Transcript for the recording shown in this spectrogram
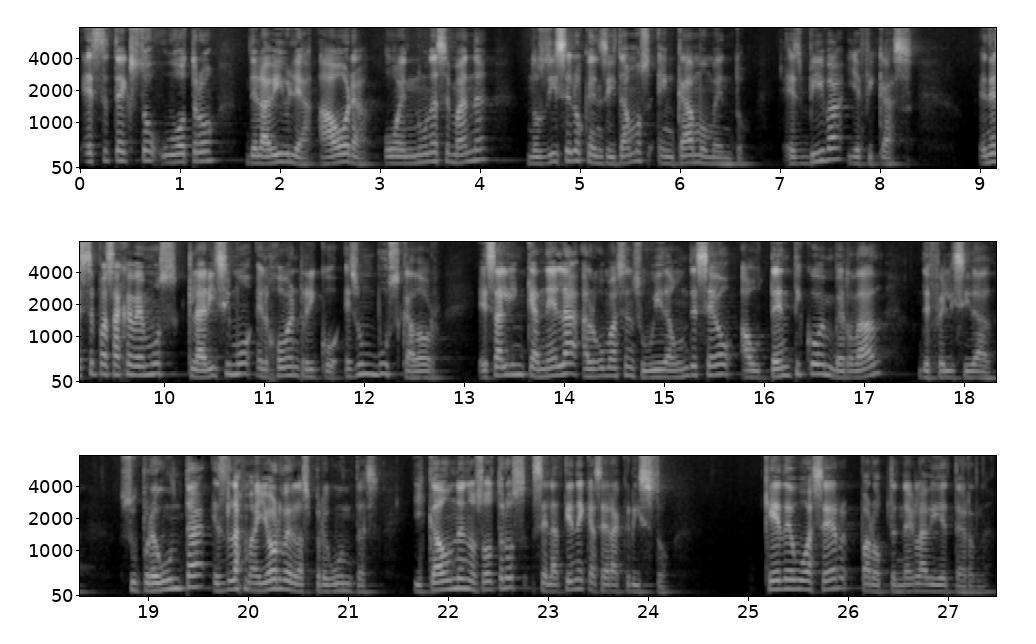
este texto u otro de la Biblia ahora o en una semana, nos dice lo que necesitamos en cada momento. Es viva y eficaz. En este pasaje vemos clarísimo el joven rico. Es un buscador. Es alguien que anhela algo más en su vida, un deseo auténtico en verdad de felicidad. Su pregunta es la mayor de las preguntas y cada uno de nosotros se la tiene que hacer a Cristo. ¿Qué debo hacer para obtener la vida eterna?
